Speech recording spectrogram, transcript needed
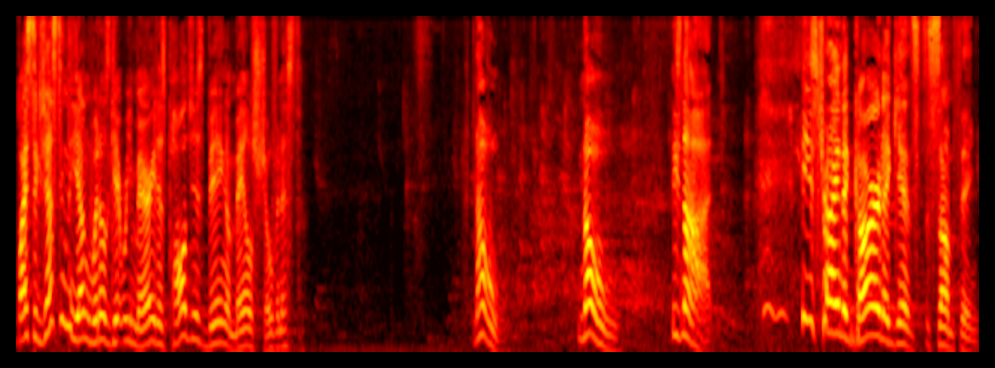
By suggesting the young widows get remarried, is Paul just being a male chauvinist? No. No. He's not. He's trying to guard against something.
